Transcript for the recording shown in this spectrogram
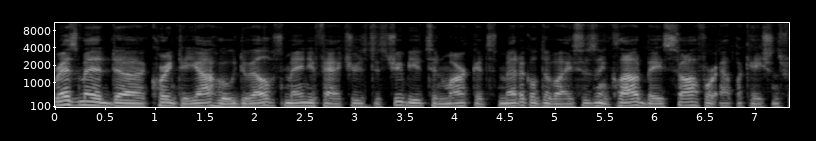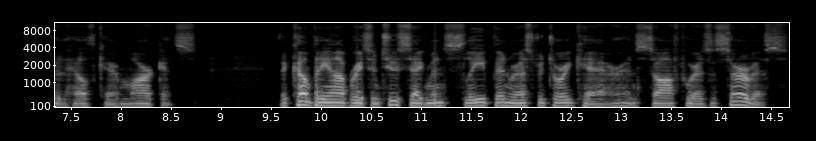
ResMed, uh, according to Yahoo, develops, manufactures, distributes, and markets medical devices and cloud based software applications for the healthcare markets. The company operates in two segments sleep and respiratory care, and software as a service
